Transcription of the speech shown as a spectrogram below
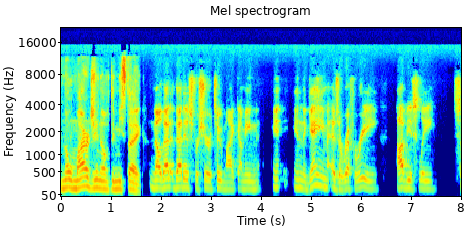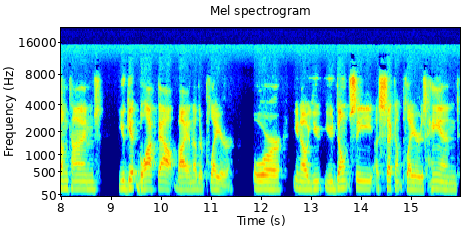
no margin of the mistake. No, that that is for sure too, Mike. I mean, in, in the game as a referee, obviously sometimes you get blocked out by another player or you know you you don't see a second player's hand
